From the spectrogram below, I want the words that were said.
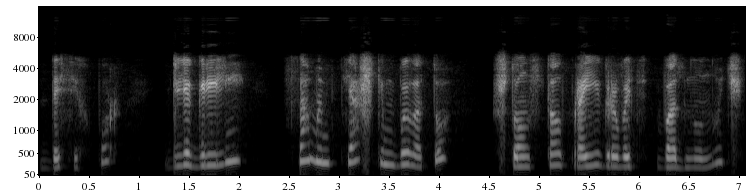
До сих пор для Грили самым тяжким было то, что он стал проигрывать в одну ночь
